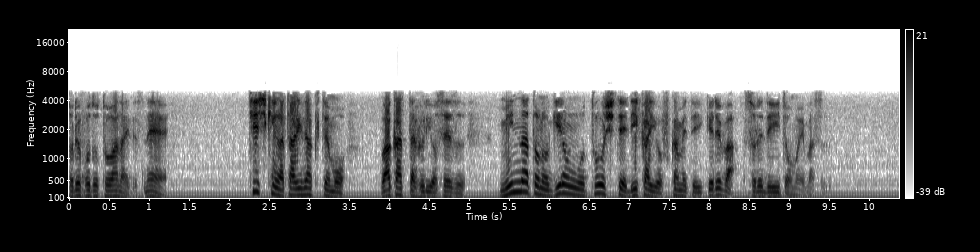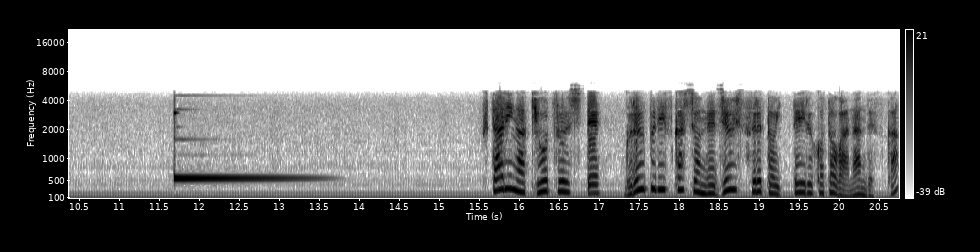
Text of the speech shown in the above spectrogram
それほど問わないですね。知識が足りなくても分かったふりをせず、みんなとの議論を通して理解を深めていければそれでいいと思います。2人が共通してグループディスカッションで重視すると言っていることは何ですか？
